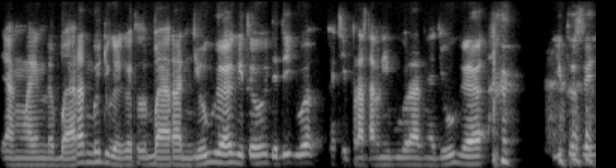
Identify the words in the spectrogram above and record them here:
yang lain lebaran gue juga ikut lebaran juga gitu. Jadi gue kecipratan liburannya juga. gitu sih.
